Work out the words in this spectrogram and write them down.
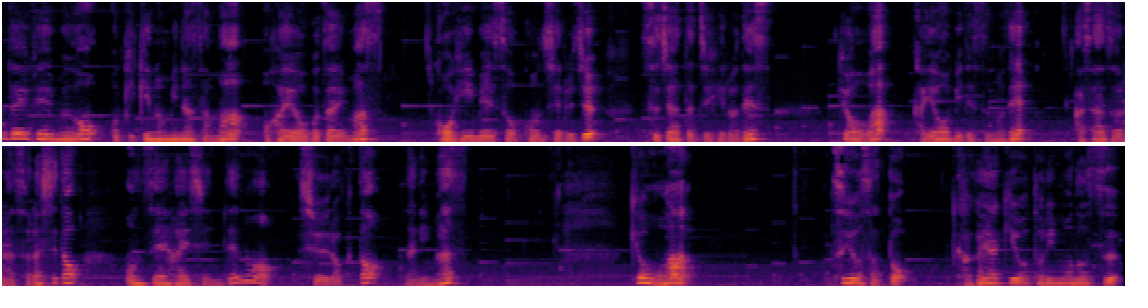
ンド FM をお聞きの皆様おはようございます。コーヒー瞑想コンシェルジュスジャータ千尋です。今日は火曜日ですので朝空空しど音声配信での収録となります。今日は強さと輝きを取り戻す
